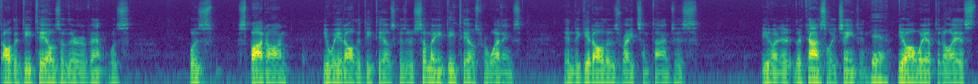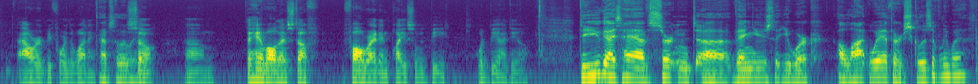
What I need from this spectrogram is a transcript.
all the details of their event was was spot on. You know, we had all the details because there's so many details for weddings, and to get all those right sometimes is, you know, they're, they're constantly changing. Yeah, You know, all the way up to the last hour before the wedding. absolutely. So um, to have all that stuff fall right in place would be would be ideal. Do you guys have certain uh, venues that you work a lot with or exclusively with?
